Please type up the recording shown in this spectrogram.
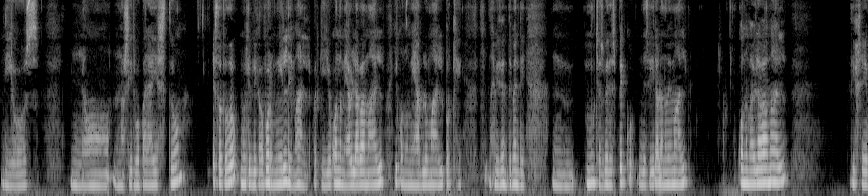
Dios, no, no sirvo para esto. Esto todo multiplicado por mil de mal, porque yo cuando me hablaba mal y cuando me hablo mal, porque evidentemente mm, muchas veces peco de seguir hablándome mal, cuando me hablaba mal, dije,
